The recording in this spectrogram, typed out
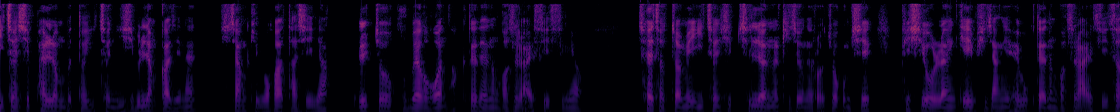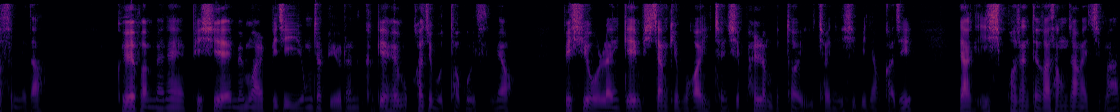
2018년부터 2021년까지는 시장 규모가 다시 약 1조 900억 원 확대되는 것을 알 수 있으며 최저점이 2017년을 기준으로 조금씩 PC 온라인 게임 시장이 회복되는 것을 알 수 있었습니다. 그에 반면에 PC MMORPG 이용자 비율은 크게 회복하지 못하고 있으며 PC 온라인 게임 시장 규모가 2018년부터 2022년까지 약 20%가 성장했지만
